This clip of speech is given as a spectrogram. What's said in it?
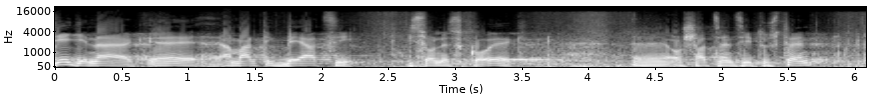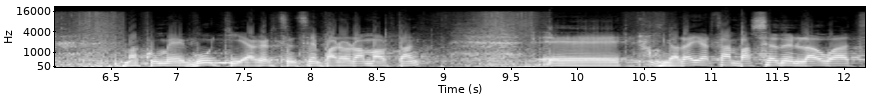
gehienak, eh, amartik behatzi gizonezkoek eh, osatzen zituzten, makume gutxi agertzen zen panorama hortan, eh, garai hartan bazeuden lau bat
